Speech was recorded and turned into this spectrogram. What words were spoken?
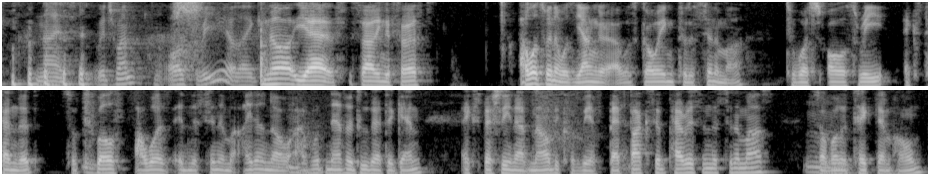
nice. Which one? All three or like? No, yeah, starting the first. I was when I was younger. I was going to the cinema to watch all three extended. So mm. 12 mm. hours in the cinema. I don't know. Mm. I would never do that again especially not now because we have bed bugs in Paris in the cinemas. Mm. So I want to mm. take them home.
